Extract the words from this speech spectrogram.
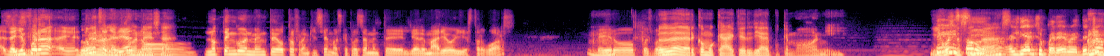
De Sí, ahí en sí. fuera, eh, no me extrañaría, no, no tengo en mente otra franquicia más que precisamente el día de Mario y Star Wars, pero pues Pero bueno. debe de haber como que aquel día de Pokémon y. Sí, cosas así, todo. El día del superhéroe. De hecho,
